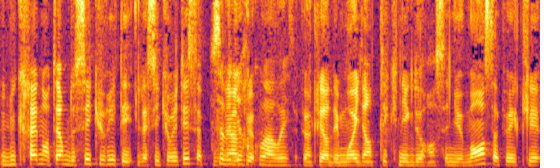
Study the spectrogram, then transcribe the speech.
l'Ukraine en termes de sécurité. La sécurité, ça peut, ça veut dire quoi, oui? ça peut inclure des moyens techniques de renseignement, ça peut inclure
